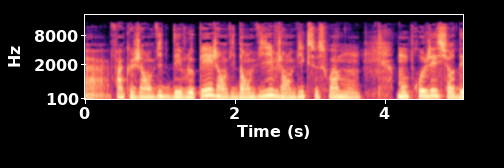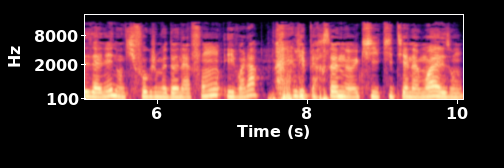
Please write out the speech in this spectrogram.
enfin que j'ai envie de développer, j'ai envie d'en vivre, j'ai envie que ce soit mon mon projet sur des années, donc il faut que je me donne à fond et voilà. Les personnes euh, qui qui tiennent à moi, elles ont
